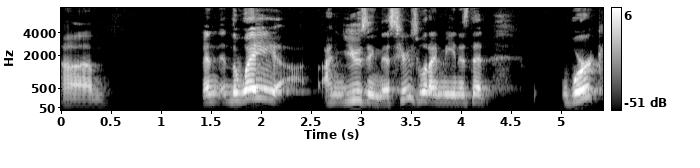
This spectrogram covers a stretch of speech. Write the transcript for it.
Um, and the way I'm using this, here's what I mean is that work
